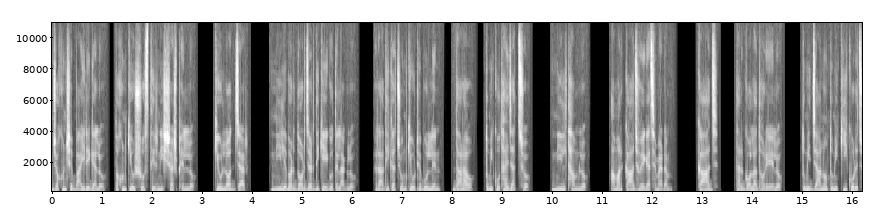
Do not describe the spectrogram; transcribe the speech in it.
যখন সে বাইরে গেল, তখন কেউ স্বস্তির নিঃশ্বাস ফেলল। কেউ লজ্জার। নীল এবার দরজার দিকে এগোতে লাগল। রাধিকা চমকে উঠে বললেন, দাঁড়াও, তুমি কোথায় যাচ্ছ? নীল থামল, আমার কাজ হয়ে গেছে, ম্যাডাম। কাজ? তার গলা ধরে এলো। তুমি জানো তুমি কি করেছ?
